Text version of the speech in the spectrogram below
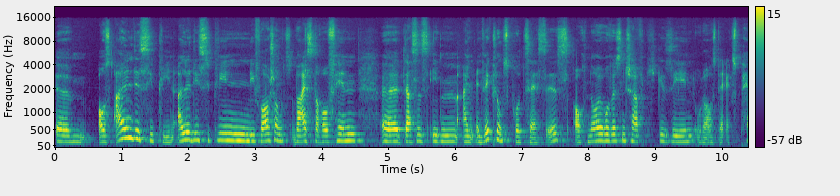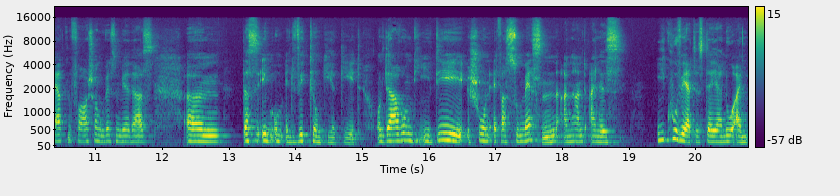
ähm, aus allen Disziplinen, alle Disziplinen, die Forschung weist darauf hin, äh, dass es eben ein Entwicklungsprozess ist, auch neurowissenschaftlich gesehen oder aus der Expertenforschung wissen wir das, ähm, dass es eben um Entwicklung hier geht. Und darum die Idee, schon etwas zu messen anhand eines IQ-Wertes, der ja nur ein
